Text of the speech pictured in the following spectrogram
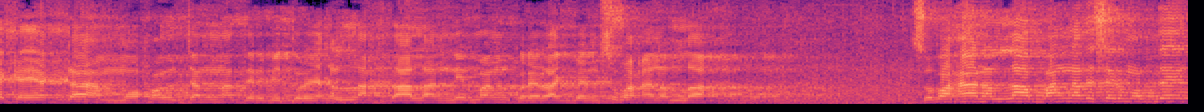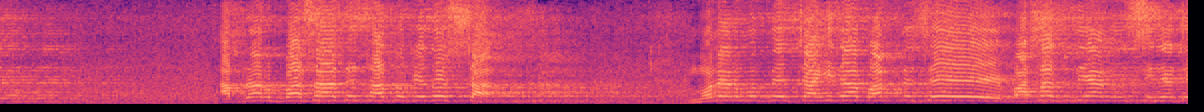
এক একটা মহল জান্নাতের ভিতরে আল্লাহ তাআলা নির্মাণ করে রাখবেন সুবাহান আল্লাহ সুবাহান আল্লাহ বাংলাদেশের মধ্যে আপনার বাসা আছে সাতকে দশটা, মনের মধ্যে চাহিদা বাড়তেছে, বাসা যদি আমি সিলেটে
